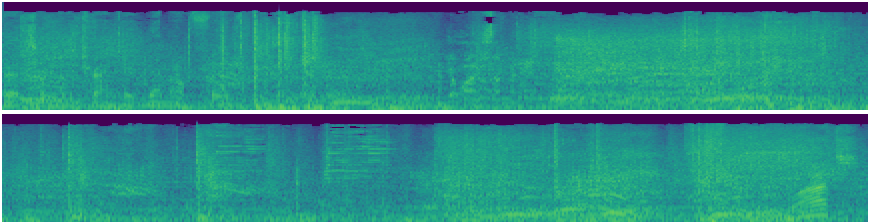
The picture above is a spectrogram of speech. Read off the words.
threat, so I'm gonna try and take them out first. You want some of this? What?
